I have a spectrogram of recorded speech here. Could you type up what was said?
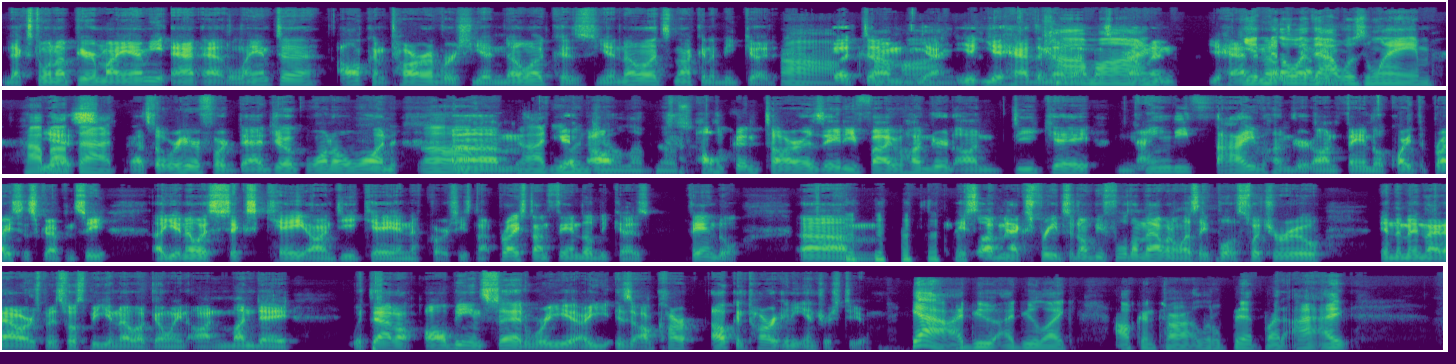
Next one up here, Miami at Atlanta, Alcantara versus Ynoa, because Ynoa it's not going to be good. Oh, But um, yeah, you, you had to know Come that was on. coming. You had you to know, know that was lame. How about Yes, that? That's what we're here for. Dad joke 101. Oh Um, God, you and Al- Joe love those. Alcantara's 8,500 on DK, 9,500 on FanDuel. Quite the price discrepancy. Uh, you know, a 6K on DK. And of course, he's not priced on FanDuel because FanDuel. Um, they still have Max Fried. So don't be fooled on that one unless they pull a switcheroo in the midnight hours. But it's supposed to be Ynoa going on Monday. With that all- all being said, were you, are you is Alcar- Alcantara any interest to you? Yeah, I do. I do like Alcantara a little bit, but I,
